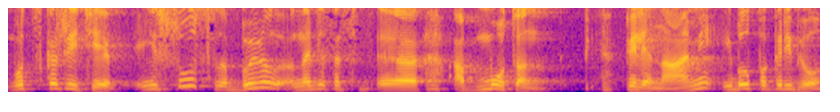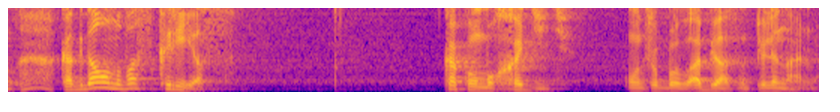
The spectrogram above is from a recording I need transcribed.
вот скажите, Иисус был написано, обмотан пеленами и был погребен. Когда Он воскрес, как Он мог ходить? Он же был обязан пеленами.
